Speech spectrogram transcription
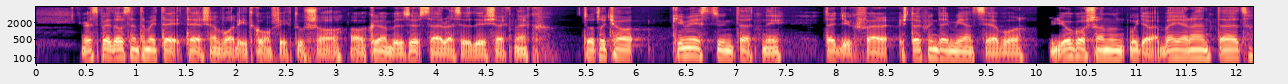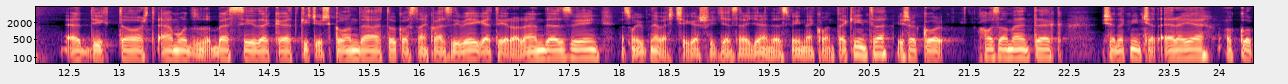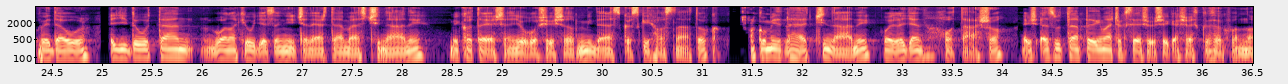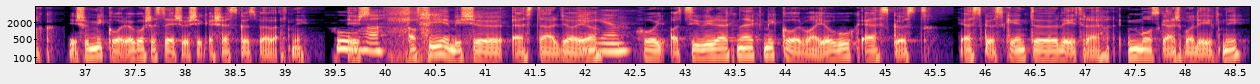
Ez például szerintem egy teljesen valid konfliktus a, a különböző szerveződéseknek. Tudod, hogyha kimész tüntetni, tegyük fel, és tök mindegy milyen célból. Jogosan ugye bejelented, eddig tart, elmondod a beszédeket, kicsi skandáltok, aztán kvázi véget ér a rendezvény, az mondjuk nevetséges, hogy ezzel egy rendezvénynek van tekintve, és akkor hazamentek, és ennek nincsen ereje, akkor például egy idő után van, aki úgy érzi, hogy nincsen értelme ezt csinálni, még ha teljesen jogos és minden eszköz kihasználtok, akkor mit lehet csinálni, hogy legyen hatása, és ezután pedig már csak szélsőséges eszközök vannak. És hogy mikor jogos a szélsőséges eszközbe vetni. Húha. És a film is ezt tárgyalja, Igen. hogy a civileknek mikor van joguk eszközt, eszközként létre, mozgásba lépni,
